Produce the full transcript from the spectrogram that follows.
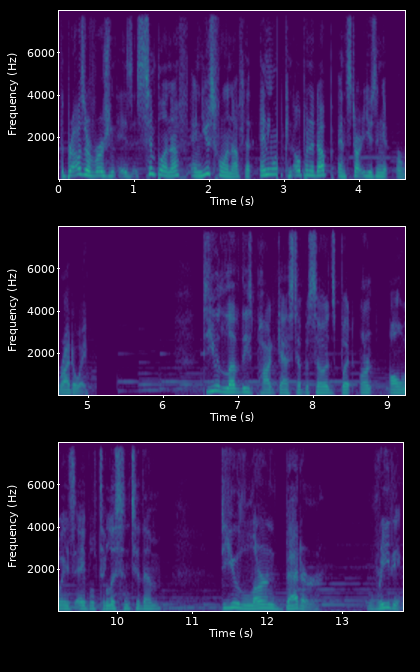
the browser version is simple enough and useful enough that anyone can open it up and start using it right away. Do you love these podcast episodes but aren't always able to listen to them? Do you learn better reading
